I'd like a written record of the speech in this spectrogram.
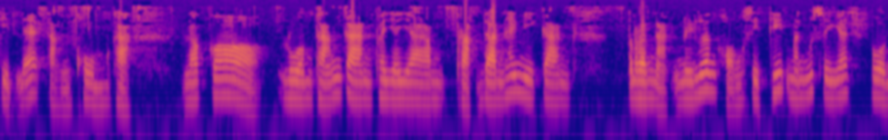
กิจและสังคมค่ะ แล้วก็รวมทั้งการพยายามผลักดันให้มีการตระหนักในเรื่องของสิทธิมนุษยชน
